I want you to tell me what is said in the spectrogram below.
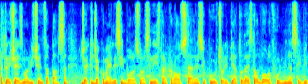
Al tredicesimo il Vicenza passa, Jack Giacomelli si invola sulla sinistra, cross, Alessio Curcioli, piatto destro al volo, fulmina Sibi.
